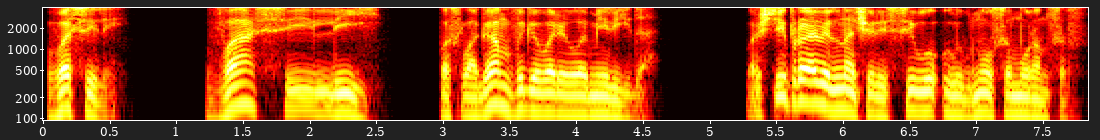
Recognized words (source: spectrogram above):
Василий. Василий. По слогам выговорила Мерида. Почти правильно, через силу улыбнулся Муромцев.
